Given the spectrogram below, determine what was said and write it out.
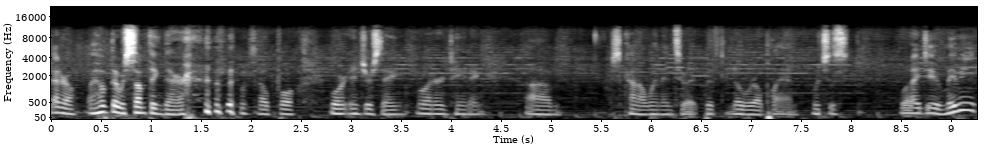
I don't know. I hope there was something there that was helpful or interesting or entertaining. Um, just kind of went into it with no real plan, which is what I do. Maybe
